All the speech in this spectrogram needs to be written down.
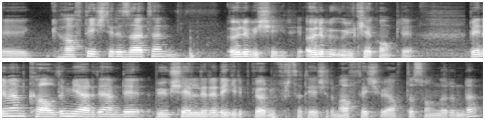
E, hafta işleri zaten ölü bir şehir. Ölü bir ülke komple. Benim hem kaldığım yerde hem de büyük şehirlere de gidip görme fırsatı yaşadım hafta içi ve hafta sonlarında.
